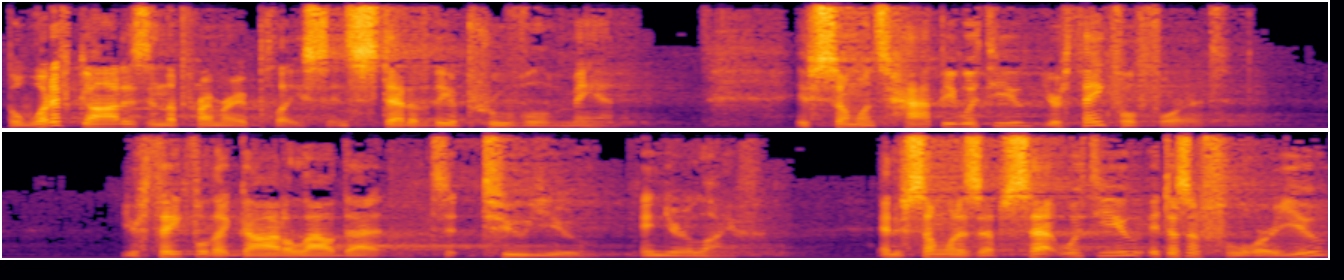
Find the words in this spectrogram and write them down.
But what if God is in the primary place instead of the approval of man? If someone's happy with you, you're thankful for it. You're thankful that God allowed that to, to you in your life. And if someone is upset with you, it doesn't floor you.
